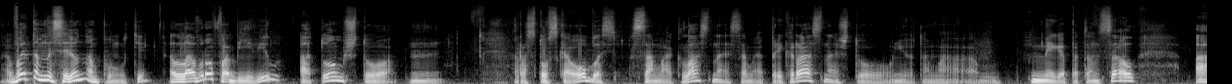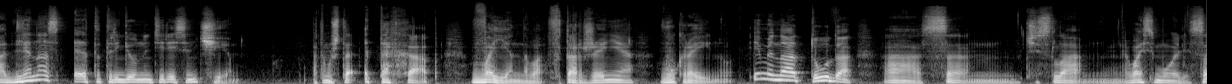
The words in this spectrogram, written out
в этом населенном пункте Лавров объявил о том, что м, Ростовская область самая классная, самая прекрасная, что у нее там а, мега. А для нас этот регион интересен чем? Потому что это хаб военного вторжения в Украину. Именно оттуда, а, с числа 8 или с,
